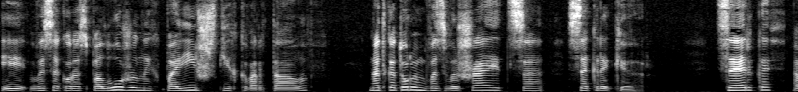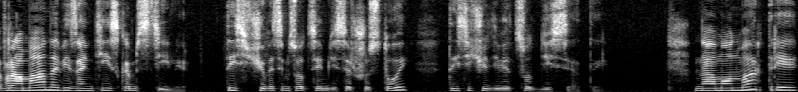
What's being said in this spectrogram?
и высокорасположенных парижских кварталов, над которым возвышается Сакрекер. Церковь в романо-византийском стиле 1876-1910. На Монмартре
